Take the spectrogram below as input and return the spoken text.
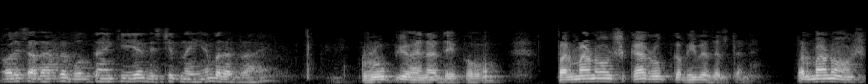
और इस आधार पर बोलते हैं कि ये निश्चित नहीं है बदल रहा है। रूप जो है ना देखो परमाणु का रूप कभी बदलता नहीं। परमाणु अंश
